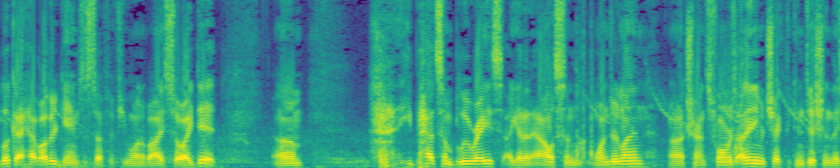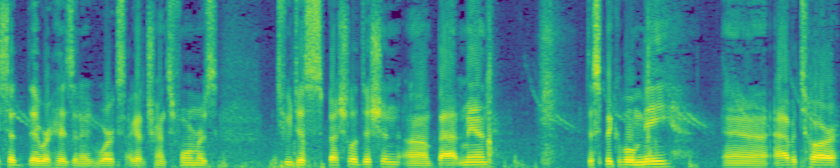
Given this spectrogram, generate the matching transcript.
"Look, I have other games and stuff if you want to buy." So I did. Um, he had some Blu-rays. I got an Alice in Wonderland, uh, Transformers. I didn't even check the condition. They said they were his and it works. I got a Transformers two-disc special edition, uh, Batman, Despicable Me, uh, Avatar,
